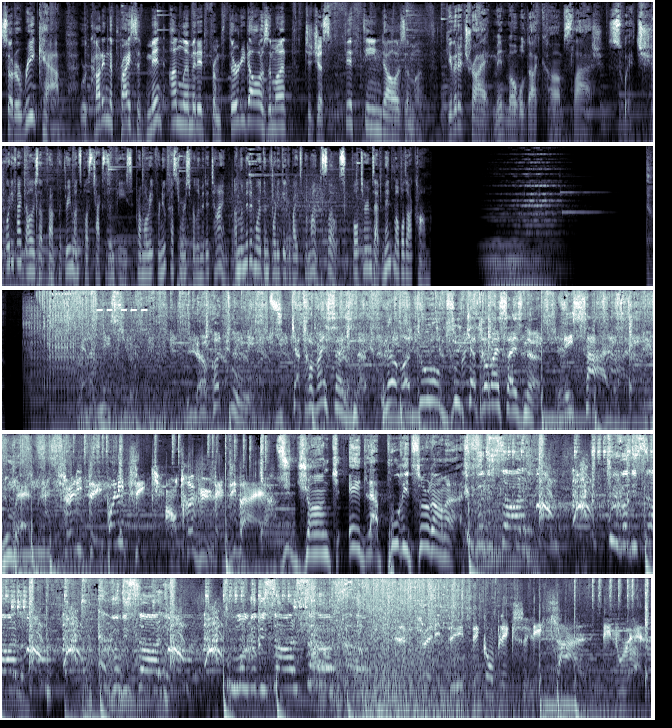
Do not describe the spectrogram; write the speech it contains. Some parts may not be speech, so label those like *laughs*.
F- So to recap, we're cutting the price of Mint Unlimited from $30 a month to just $15 a month. Give it a try at mintmobile.com slash switch. $45 upfront for three months plus taxes and fees. Promo for new customers for limited time. Unlimited more than 40 gigabytes per month. Slows. Full terms at mintmobile.com. Mesdames, Messieurs, le retour du 96.9. Le retour du 96.9. Les salles des nouvelles. Actualité, politique, entrevues, faits divers. Du junk et de la pourriture en masse. Tu veux du sale Tu veux du sale Elle veut du sale Tout le monde veut du sale, sale, sale. L'actualité décomplexée. Les salles des nouvelles.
